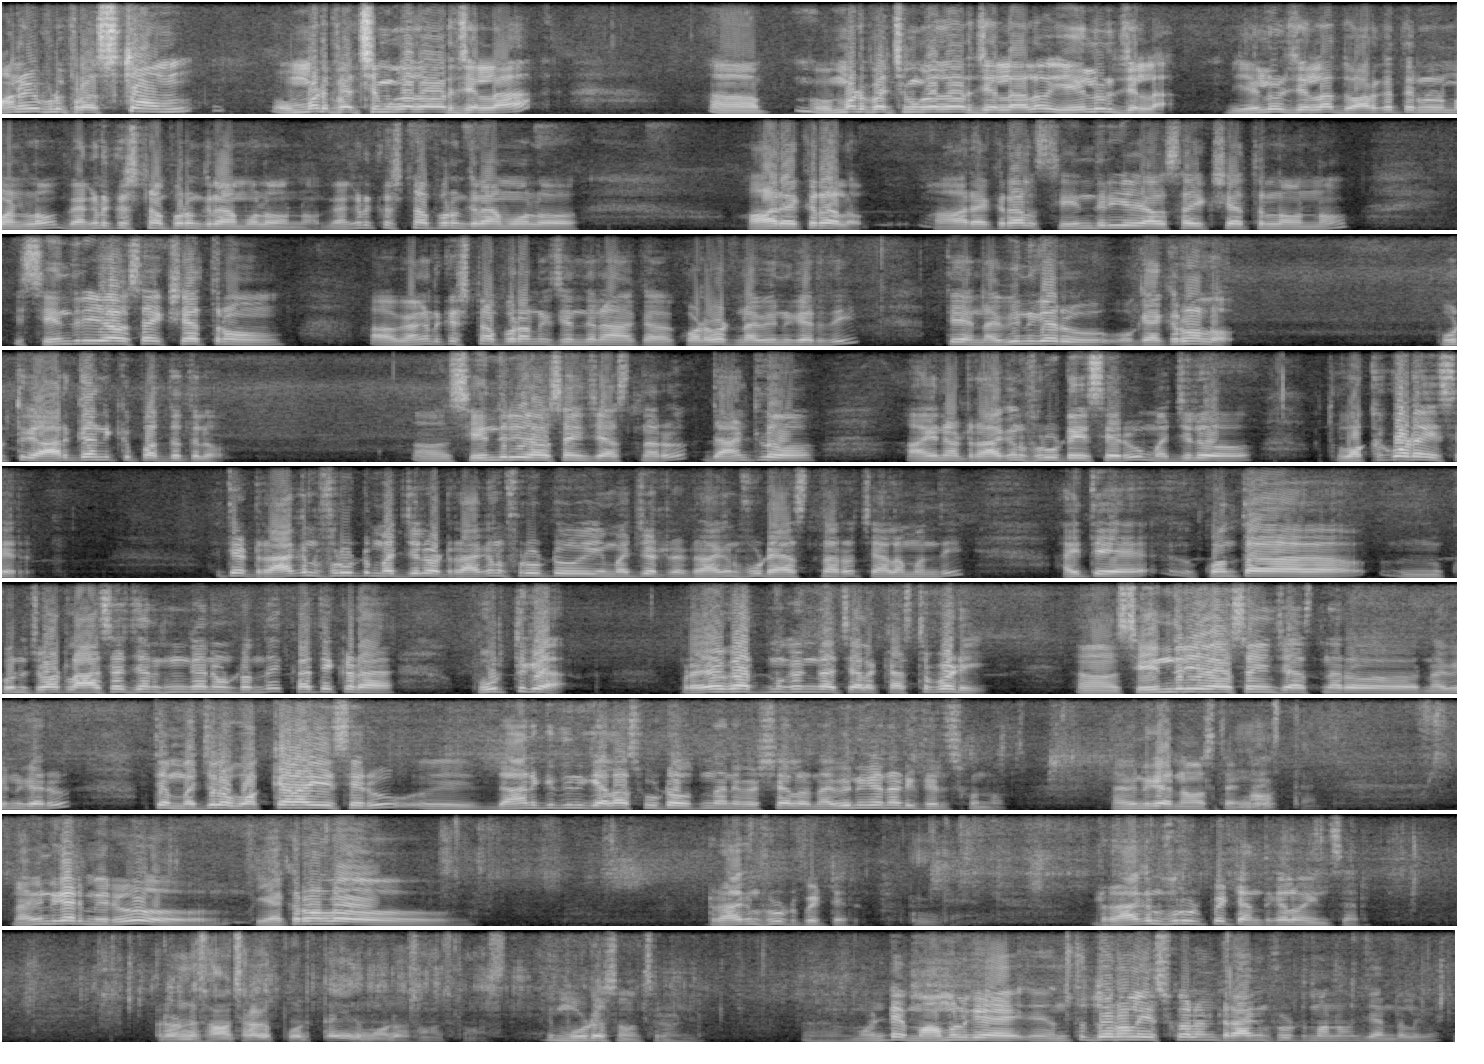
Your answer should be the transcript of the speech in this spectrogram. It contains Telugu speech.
మనం ఇప్పుడు ప్రస్తుతం ఉమ్మడి పశ్చిమ గోదావరి జిల్లా ఉమ్మడి పశ్చిమ గోదావరి జిల్లాలో ఏలూరు జిల్లా ఏలూరు జిల్లా ద్వారకా తిరుమల మండలం వెంకటకృష్ణాపురం గ్రామంలో ఉన్నాం. వెంకటకృష్ణాపురం గ్రామంలో ఆరు ఎకరాలు ఆరు ఎకరాల సేంద్రియ వ్యవసాయ క్షేత్రంలో ఉన్నాం. ఈ సేంద్రియ వ్యవసాయ క్షేత్రం వెంకటకృష్ణాపురానికి చెందిన ఒక కొడవటి నవీన్ గారిది. అయితే నవీన్ గారు ఒక ఎకరంలో పూర్తిగా ఆర్గానిక్ పద్ధతిలో సేంద్రియ వ్యవసాయం చేస్తున్నారు. దాంట్లో ఆయన డ్రాగన్ ఫ్రూట్ వేశారు మధ్యలో ఒక్క కూడా వేశారు. అయితే డ్రాగన్ ఫ్రూట్ మధ్యలో డ్రాగన్ ఫ్రూట్ ఈ మధ్య డ్రాగన్ ఫ్రూట్ వేస్తున్నారు చాలామంది. అయితే కొంత కొన్ని చోట్ల ఆశాజనకంగానే ఉంటుంది. కాకపోతే ఇక్కడ పూర్తిగా ప్రయోగాత్మకంగా చాలా కష్టపడి సేంద్రియ వ్యవసాయం చేస్తున్నారు నవీన్ గారు. అయితే మధ్యలో ఒక్క ఎలా దానికి దీనికి ఎలా సూట్ అవుతుంది అనే విషయాలు నవీన్ గారిని అడిగి తెలుసుకుందాం. నవీన్ గారు నమస్తే అండి. నమస్తే నవీన్ గారు మీరు ఎకరంలో డ్రాగన్ ఫ్రూట్ పెట్టారు. డ్రాగన్ ఫ్రూట్ పెట్టి ఎంతకాలం అయింది సార్? రెండు సంవత్సరాలు పూర్తయి ఇది మూడో సంవత్సరం వస్తుంది. ఇది మూడో సంవత్సరం అండి. అంటే మామూలుగా ఎంత దూరంలో వేసుకోవాలండి డ్రాగన్ ఫ్రూట్ మనం జనరల్గా?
